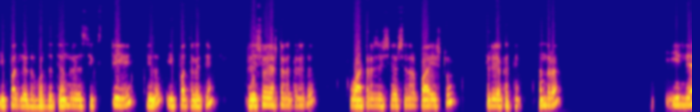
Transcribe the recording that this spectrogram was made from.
ಇಪ್ಪತ್ತು ಲೀಟರ್ ಬರ್ತೈತಿ. ಅಂದ್ರೆ ಇದು ಸಿಕ್ಸ್ಟಿ ಇದು ಇಪ್ಪತ್ತು ಆಗೈತಿ. ರೇಷಿಯೋ ಎಷ್ಟಾಗತ್ತೆ ರೀ ಇದು? ವಾಟರ್ ಸೇರಿಸಿದ್ರೆ ಪಾ ಇಷ್ಟು ತ್ರೀ ಆಕತಿ ಅಂದ್ರ ಇಲ್ಲಿ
